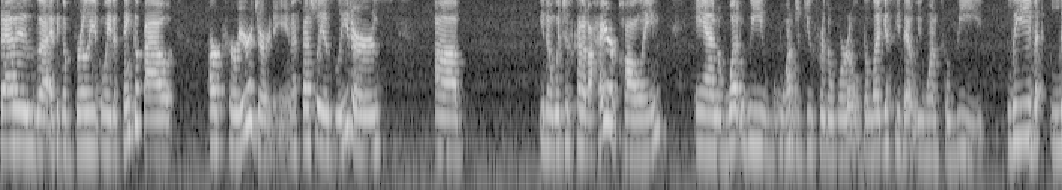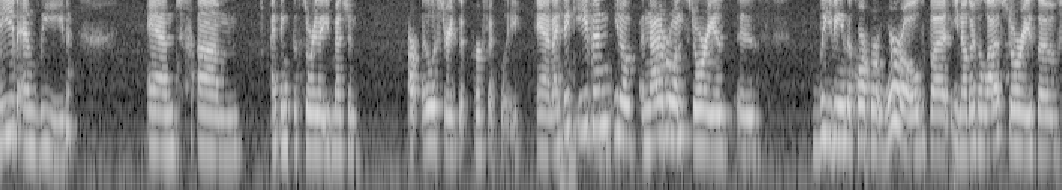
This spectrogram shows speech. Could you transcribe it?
that is, uh, I think, a brilliant way to think about our career journey, and especially as leaders. Uh, you know, which is kind of a higher calling, and what we want to do for the world, the legacy that we want to leave, leave, leave and lead. And um, I think the story that you mentioned are, illustrates it perfectly. And I think mm-hmm. even you know not everyone's story is is leaving the corporate world, but you know there's a lot of stories of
